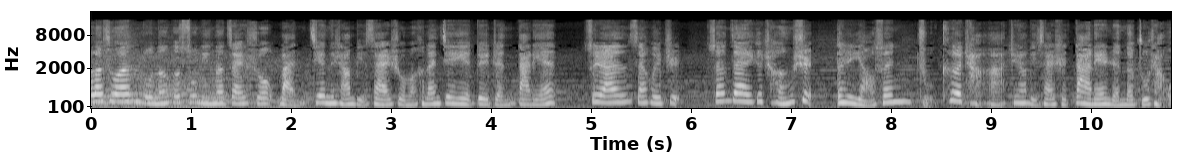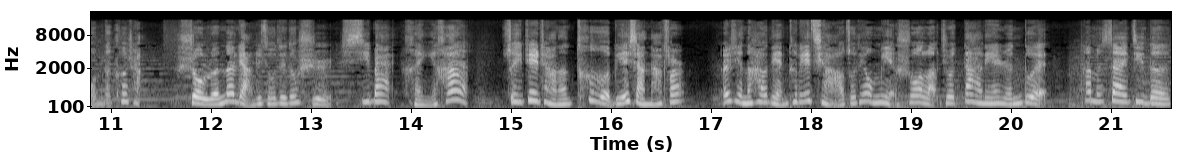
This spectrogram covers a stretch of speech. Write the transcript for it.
了，说完鲁能和苏宁呢，再说晚间那场比赛是我们河南建业对阵大连。虽然赛会制虽然在一个城市，但是也要分主客场啊。这场比赛是大连人的主场，我们的客场。首轮的两支球队都是惜败，很遗憾。所以这场呢特别想拿分儿，而且呢还有点特别巧，昨天我们也说了，就是大连人队他们赛季的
